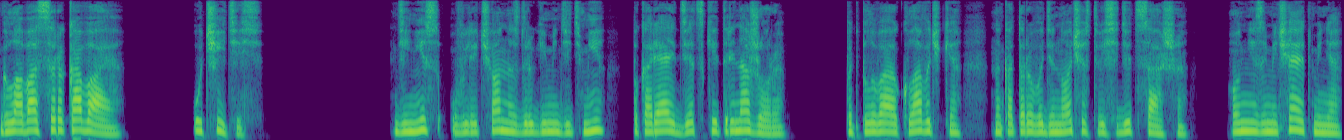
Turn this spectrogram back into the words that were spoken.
Глава сороковая. Учитесь. Денис увлеченно с другими детьми покоряет детские тренажеры. Подплываю к лавочке, на которой в одиночестве сидит Саша. Он не замечает меня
